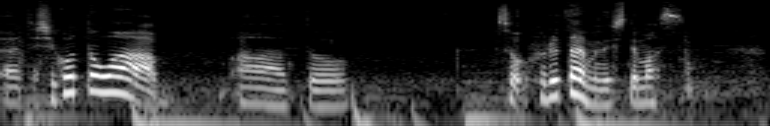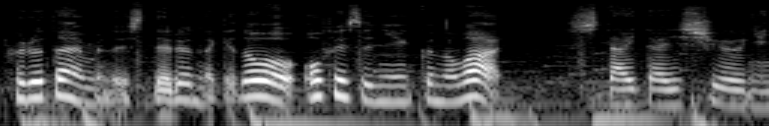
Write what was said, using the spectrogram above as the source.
えっと仕事はあとそうフルタイムでしてます。フルタイムでしてるんだけどオフィスに行くのは大体週に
